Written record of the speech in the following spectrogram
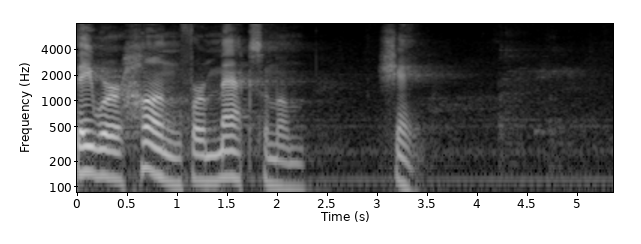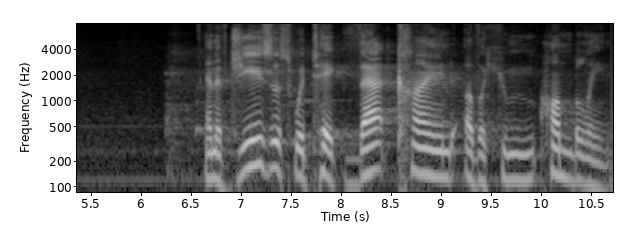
They were hung for maximum shame. And if Jesus would take that kind of a hum- humbling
